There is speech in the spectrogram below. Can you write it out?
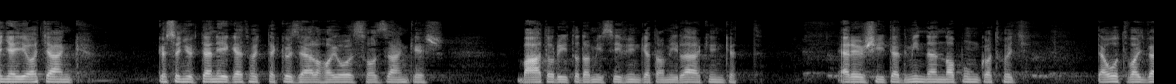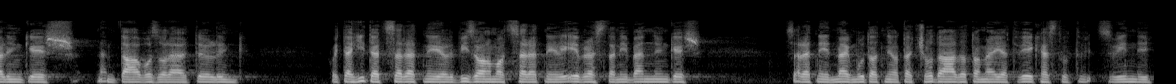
Mennyei atyánk, köszönjük te néked, hogy te közel hajolsz hozzánk, és bátorítod a mi szívünket, a mi lelkünket. Erősíted minden napunkat, hogy te ott vagy velünk, és nem távozol el tőlünk. Hogy te hitet szeretnél, bizalmat szeretnél ébreszteni bennünk, és szeretnéd megmutatni a te csodádat, amelyet véghez tudsz vinni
